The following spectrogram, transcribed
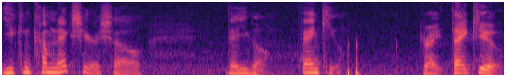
you can come next year. So there you go. Thank you. Great. Thank you.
